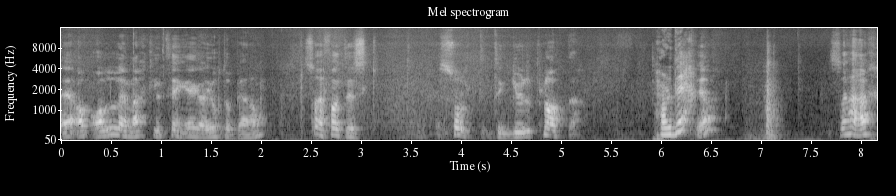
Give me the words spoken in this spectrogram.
Eh, Av alle merkelige ting jeg har gjort opp igjennom, så har jeg faktisk solgt til gullplate. Har du det? Ja. Så her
